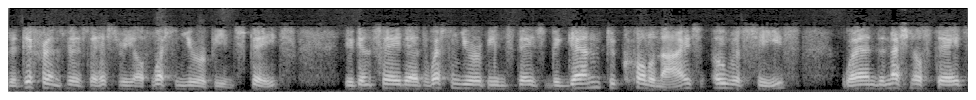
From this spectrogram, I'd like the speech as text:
the difference with the history of Western European states, you can say that Western European states began to colonize overseas when the national states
